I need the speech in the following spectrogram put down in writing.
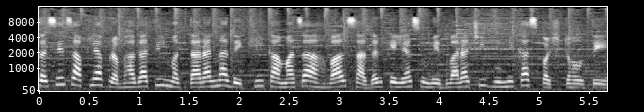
तसेच आपल्या प्रभागातील मतदारांना देखील कामाचा अहवाल सादर केल्यास उमेदवाराची भूमिका स्पष्ट होते.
